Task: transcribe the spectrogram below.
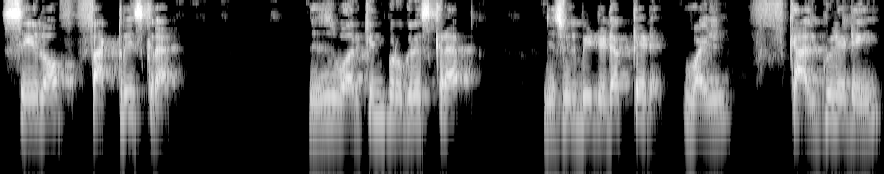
Sale of factory scrap. This is work in progress scrap. This will be deducted while calculating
